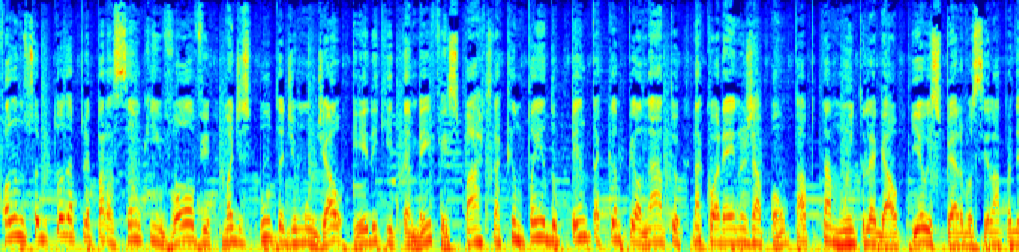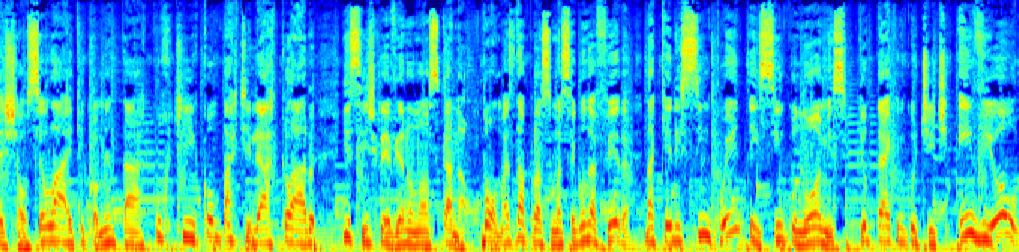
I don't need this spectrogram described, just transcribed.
falando sobre toda a preparação que envolve uma disputa de mundial, ele que também fez parte da campanha do pentacampeonato na Coreia e no Japão. O papo tá muito legal e eu espero você lá para deixar o seu like, comentar, curtir, compartilhar, claro, e se inscrever no nosso canal. Bom, mas na próxima segunda-feira, daqueles 55 nomes que o técnico Tite enviou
